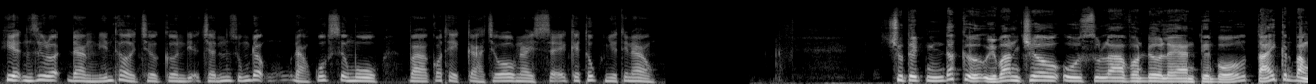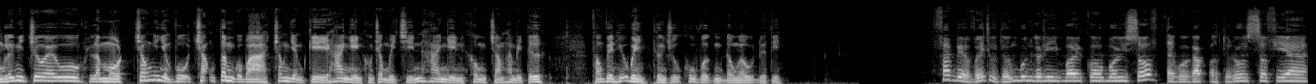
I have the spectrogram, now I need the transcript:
Hiện dư luận đang nín thở chờ cơn địa chấn rúng động đảo quốc sương mù và có thể cả châu Âu này sẽ kết thúc như thế nào. Chủ tịch đắc cử Ủy ban châu Ursula von der Leyen tuyên bố tái cân bằng Liên minh châu EU là một trong những nhiệm vụ trọng tâm của bà trong nhiệm kỳ 2019-2024. Phóng viên Hữu Bình, thường trú khu vực Đông Âu đưa tin. Phát biểu với Thủ tướng Bulgaria Boyko Borisov tại cuộc gặp ở thủ đô Sofia,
